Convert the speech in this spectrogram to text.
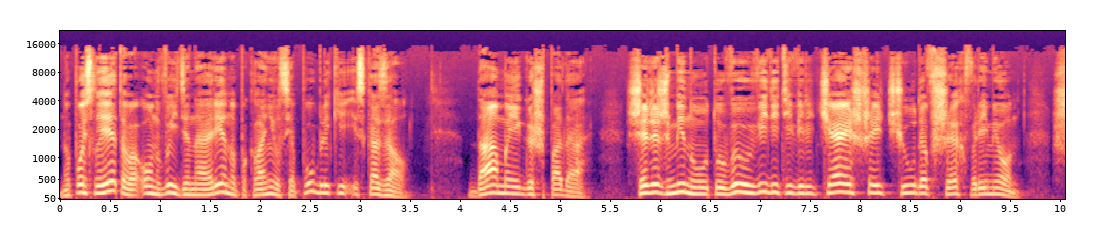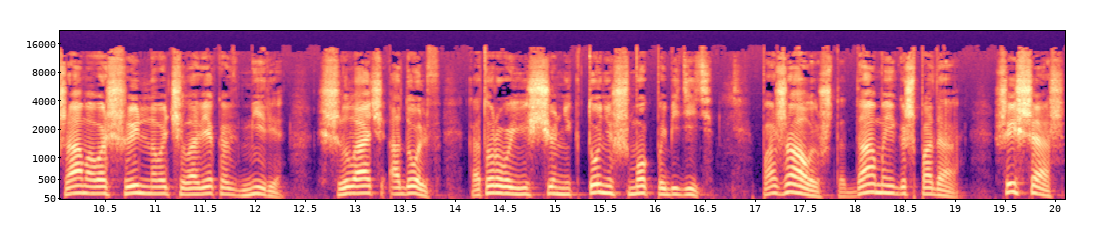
Но после этого он, выйдя на арену, поклонился публике и сказал «Дамы и господа, через минуту вы увидите величайшее чудо всех времен, самого шильного человека в мире, Шилач Адольф, которого еще никто не смог победить. Пожалуй, что, дамы и господа, шишаш,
